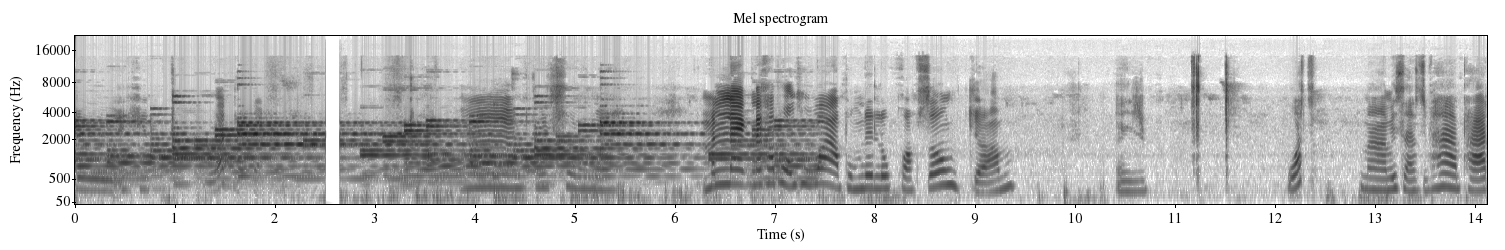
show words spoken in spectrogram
เอ้ยเรามาดูไอคลิป What the fuck อืมผู้ชมมามันแหลกนะครับผมเพราะว่าผมได้ลบความทรงจำไอ้ what มามีสามสิบห้าพาร์ท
